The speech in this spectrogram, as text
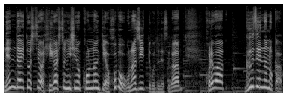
年代としては東と西の混乱期はほぼ同じってことですがこれは偶然なのか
